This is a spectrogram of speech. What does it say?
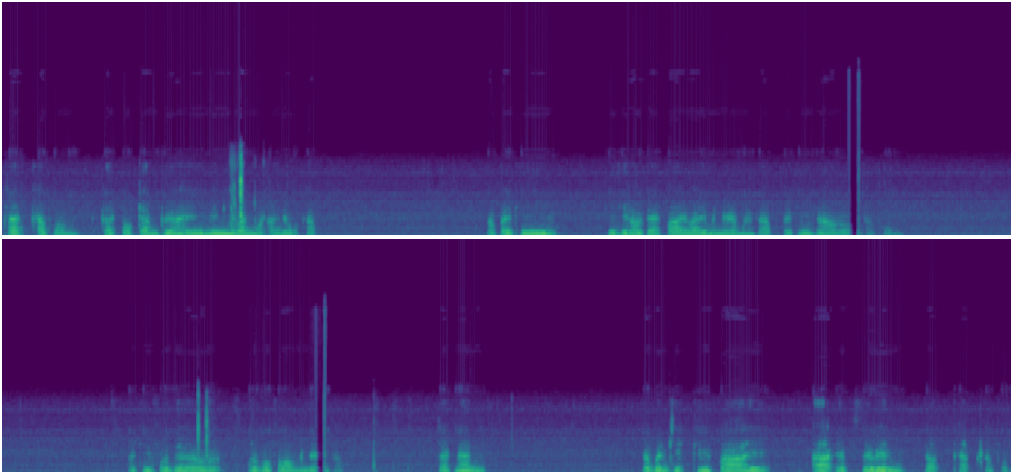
แคร็กครับผมแคร็กโปรแกรมเพื่อให้ไม่มีวันหมดอายุครับ ก็ไปที่ที่ที่เราแจกไฟล์ไว้เหมือนเดิมนะครับ ไปที่ดาวน์โหลดครับผม ไปที่โฟลเดอร์ RoboForm เหมือนเดิมครับ จากนั้นดับเบิลคลิกที่ไฟล์ rf7.pat ครับผม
